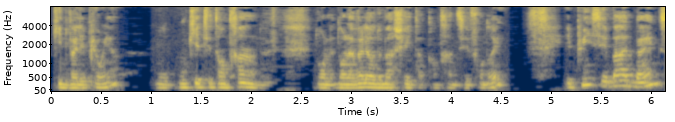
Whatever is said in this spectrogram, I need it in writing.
qui ne valaient plus rien, ou, qui étaient en train de, dont, la, valeur de marché était en train de s'effondrer. Et puis, ces bad banks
